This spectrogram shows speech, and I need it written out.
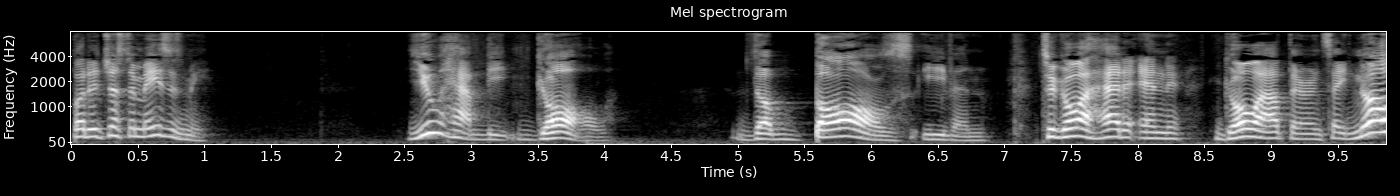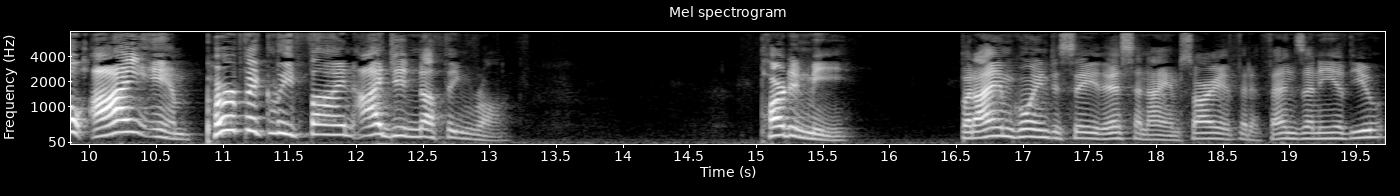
But it just amazes me. You have the gall, the balls even, to go ahead and go out there and say, No, I am perfectly fine. I did nothing wrong. Pardon me, but I am going to say this, and I am sorry if it offends any of you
